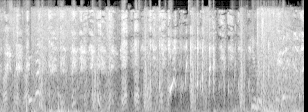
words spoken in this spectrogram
ধর শালা ধর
